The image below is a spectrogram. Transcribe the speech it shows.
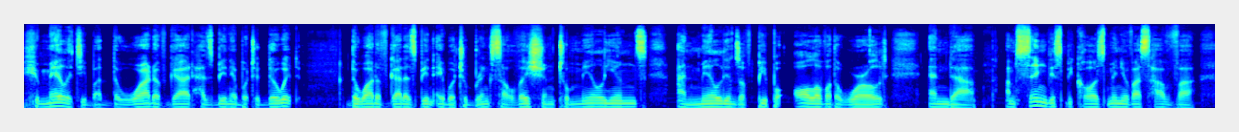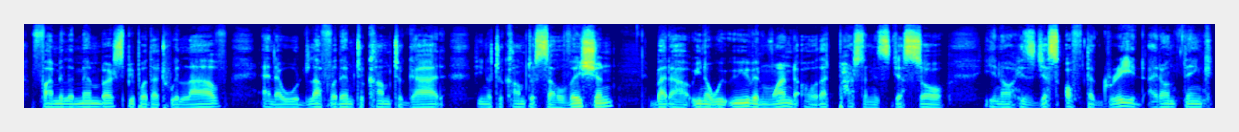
humility, but the word of God has been able to do it the Word of God has been able to bring salvation to millions and millions of people all over the world. And uh, I'm saying this because many of us have uh, family members, people that we love, and I would love for them to come to God, you know, to come to salvation. But, uh, you know, we, we even wonder, oh, that person is just so, you know, he's just off the grid. I don't think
